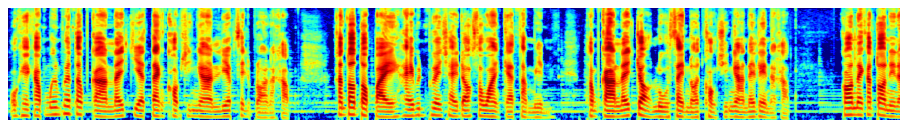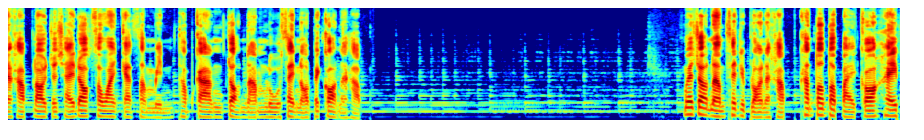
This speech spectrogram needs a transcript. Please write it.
โอเคครับเมื่อเพื่อนๆทำการไล่เจียแต่งขอบชิ้นงานเรียบเสร็จเรียบร้อยนะครับ ขั้นตอนต่อไปให้เพื่อนๆใช้ดอกสว่านแกสซามินทำการไล่เจาะรูใส่น็อตของชิ้นงานได้เลยนะครับก็ในขั้นตอนนี้นะครับเราจะใช้ดอกสว่านแกสซามินทำการเจาะนำรูใส่น็อตไปก่อนนะครับเมื่อเจาะน้ำเสร็จเรียบร้อยนะครับ ขั้นตอนต่อไปก็ให้เ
